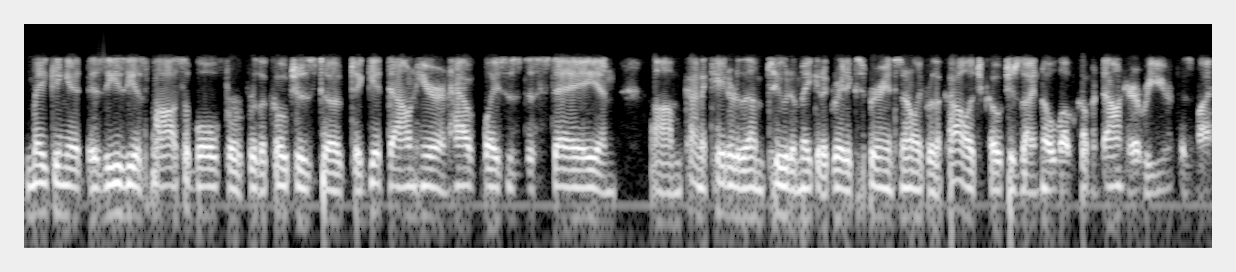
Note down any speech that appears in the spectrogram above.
making it as easy as possible for for the coaches to to get down here and have places to stay and um, kind of cater to them too to make it a great experience not only for the college coaches I know love coming down here every year because my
